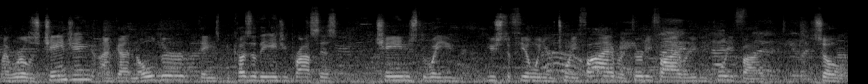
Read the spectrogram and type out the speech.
My world is changing. I've gotten older. Things because of the aging process changed the way you used to feel when you were 25 or 35 or even 45. So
